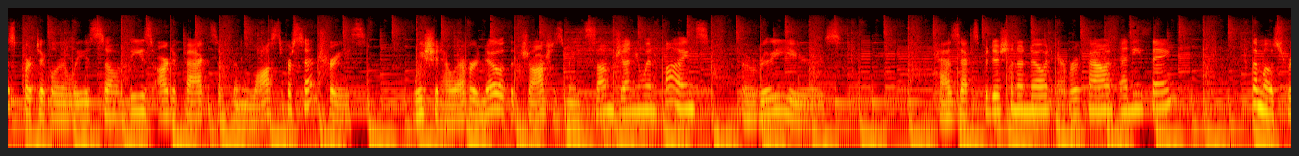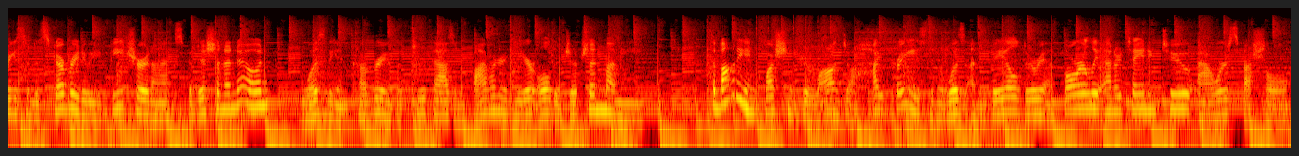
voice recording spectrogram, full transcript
as particularly as some of these artifacts have been lost for centuries. We should, however, note that Josh has made some genuine finds over the years. Has Expedition Unknown ever found anything? The most recent discovery to be featured on Expedition Unknown was the uncovering of a 2,500 year old Egyptian mummy. The body in question belonged to a high priest and it was unveiled during a thoroughly entertaining two hour special.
